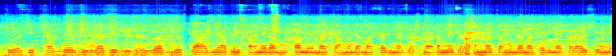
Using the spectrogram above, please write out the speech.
હું છું અજીત ઠાકોર, ગુજરાતી દોસ્તો, આજે આપણે પાનેરા મુકામે માં ચામુંડા માતાજીના દર્શન, તમને દર્શનમાં ચામુંડા માતાજીના કરાવીશું અને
